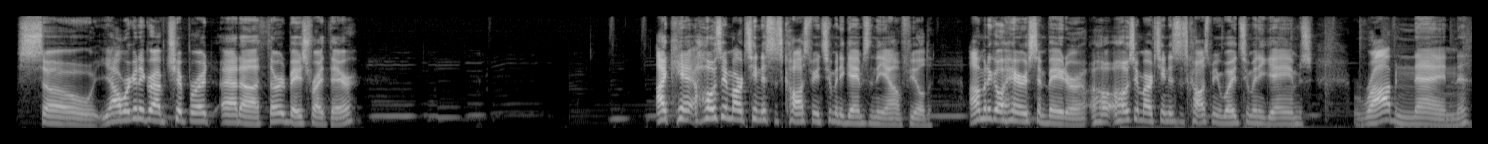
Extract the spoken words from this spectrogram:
So, yeah, we're going to grab Chipper at, at uh, third base right there. I can't. Jose Martinez has cost me too many games in the outfield. I'm going to go Harrison Bader. Jose Martinez has cost me way too many games. Rob Nen.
